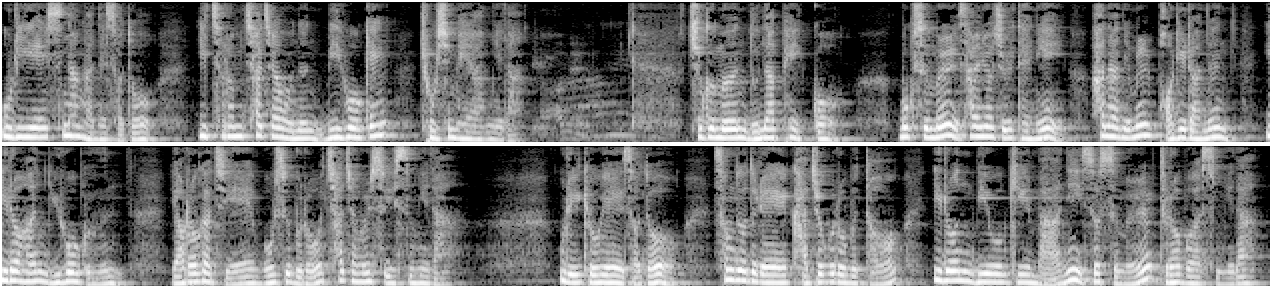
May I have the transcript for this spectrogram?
우리의 신앙 안에서도 이처럼 찾아오는 미혹에 조심해야 합니다. 죽음은 눈앞에 있고 목숨을 살려줄 테니 하나님을 버리라는 이러한 유혹은 여러 가지의 모습으로 찾아올 수 있습니다. 우리 교회에서도 성도들의 가족으로부터 이런 미혹이 많이 있었음을 들어보았습니다.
